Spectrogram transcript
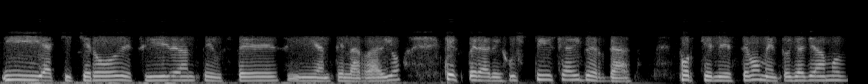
y aquí quiero decir ante ustedes y ante la radio que esperaré justicia y verdad porque en este momento ya llevamos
